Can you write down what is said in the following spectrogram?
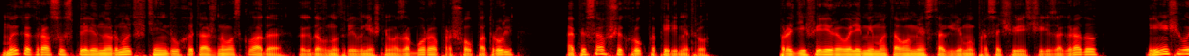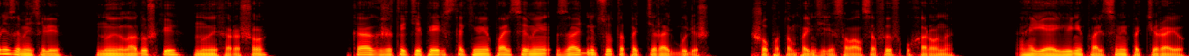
Мы как раз успели нырнуть в тень двухэтажного склада, когда внутри внешнего забора прошел патруль, описавший круг по периметру. Продефилировали мимо того места, где мы просочились через ограду, и ничего не заметили. Ну и ладушки, ну и хорошо. «Как же ты теперь с такими пальцами задницу-то подтирать будешь?» — шепотом поинтересовался Фыф у Харона. «А я ее не пальцами подтираю»,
